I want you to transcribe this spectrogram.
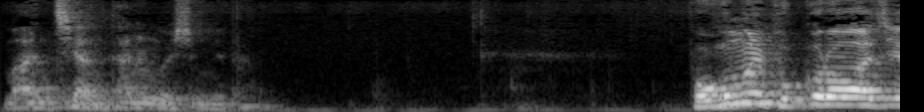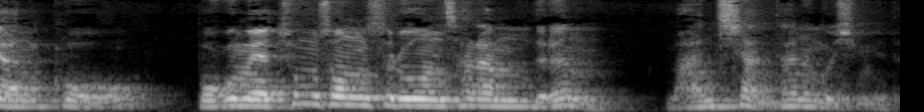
많지 않다는 것입니다. 복음을 부끄러워하지 않고 복음에 충성스러운 사람들은 많지 않다는 것입니다.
